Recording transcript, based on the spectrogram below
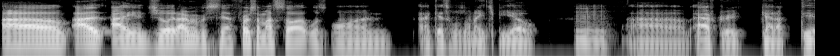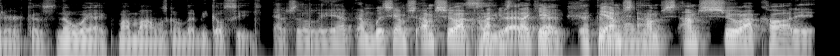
Um, I I enjoyed. I remember seeing the first time I saw it was on. I guess it was on HBO. Mm, Um, after it got out theater, because no way my mom was gonna let me go see. absolutely. Yeah, I'm with you. I'm, I'm sure I see like, that like you. that- Yeah, I'm. I'm I'm sure I caught it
